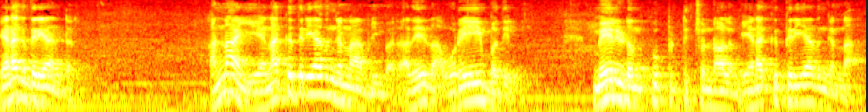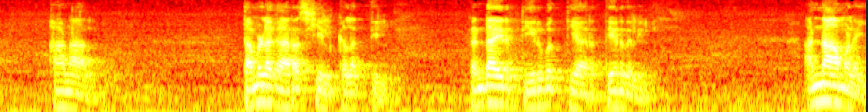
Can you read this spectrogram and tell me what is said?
எனக்கு தெரியாதுன்ட்டார். அண்ணா எனக்கு தெரியாதுங்கண்ணா அப்படிம்பார். அதே தான் ஒரே பதில். மேலிடம் கூப்பிட்டு சொன்னாலும் எனக்கு தெரியாதுங்கண்ணா. ஆனால் தமிழக அரசியல் களத்தில் ரெண்டாயிரத்தி இருபத்தி ஆறு தேர்தலில் அண்ணாமலை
